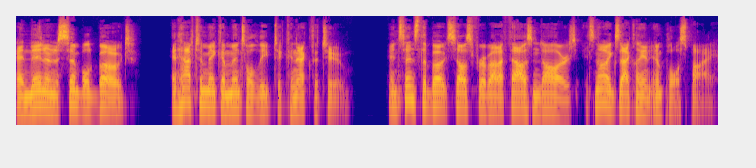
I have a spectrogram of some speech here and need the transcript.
and then an assembled boat and have to make a mental leap to connect the two. And since the boat sells for about $1,000, it's not exactly an impulse buy.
